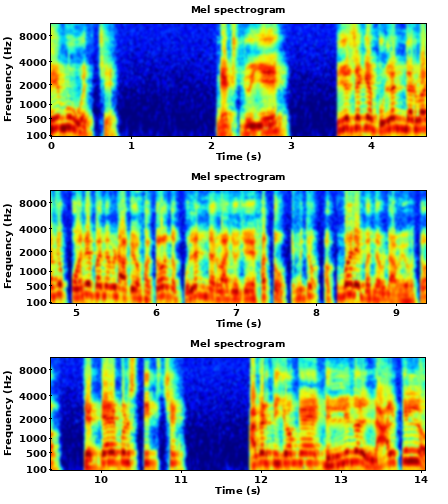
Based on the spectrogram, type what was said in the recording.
હેમુ વચ્ચે. નેક્સ્ટ જોઈએ. ત્રીજો છે કે બુલંદ દરવાજો કોને બનાવડાવ્યો હતો? તો બુલંદ દરવાજો જે હતો એ મિત્રો અકબરે બનાવડાવ્યો હતો. જે અત્યારે પણ સ્થિત છે. આગળ ત્રીજો કે દિલ્હીનો લાલ કિલ્લો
